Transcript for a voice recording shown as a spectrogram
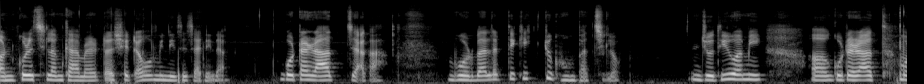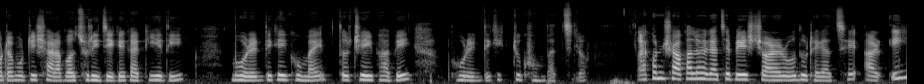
অন করেছিলাম ক্যামেরাটা সেটাও আমি নিজে জানি না। গোটা রাত জাগা। ভোরবেলার দিকে একটু ঘুম পাচ্ছিল। যদিও আমি গোটা রাত মোটামুটি সারা বছরই জেগে কাটিয়ে দিই। ভোরের দিকে ঘুমাই। তো সেইভাবেই ভোরের দিকে একটু ঘুম পাচ্ছিল। এখন সকাল হয়ে গেছে, বেশ চড়া রোদ উঠে গেছে। আর এই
